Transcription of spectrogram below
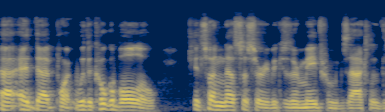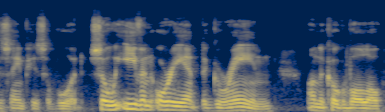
uh, at that point. With the cocobolo, it's unnecessary because they're made from exactly the same piece of wood. So we even orient the grain on the cocobolo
